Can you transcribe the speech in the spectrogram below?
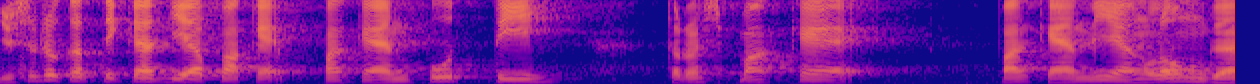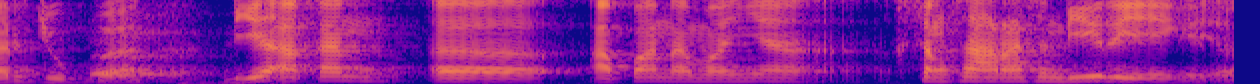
justru ketika dia pakai pakaian putih, terus pakai pakaian yang longgar jubah, dia akan eh, apa namanya sengsara sendiri gitu.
